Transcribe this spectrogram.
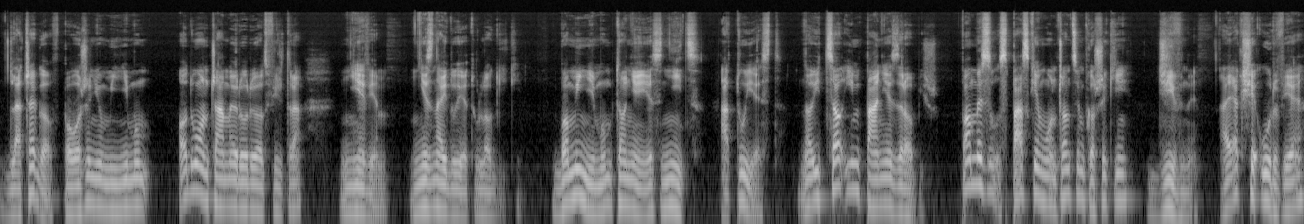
Dlaczego w położeniu minimum odłączamy rury od filtra? Nie wiem. Nie znajduję tu logiki. Bo minimum to nie jest nic, a tu jest. No i co im panie zrobisz? Pomysł z paskiem łączącym koszyki dziwny. A jak się urwie,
